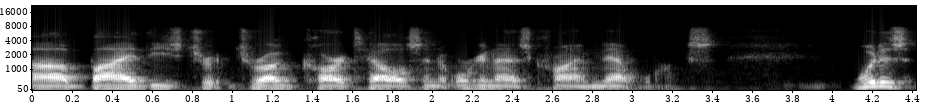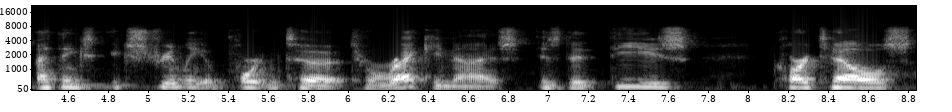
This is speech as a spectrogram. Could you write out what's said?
uh, by these dr- drug cartels and organized crime networks what is I think extremely important to, to recognize is that these cartels,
